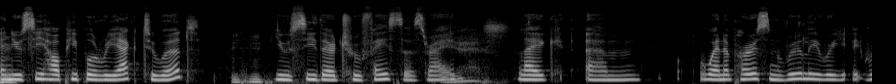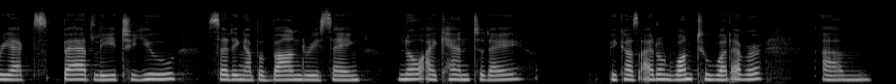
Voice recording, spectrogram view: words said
and you see how people react to it, Mhm. you see their true faces, right? yes Like um, when a person really re- reacts badly to you, setting up a boundary, saying, "No, I can't today, because I don't want to," whatever, um,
